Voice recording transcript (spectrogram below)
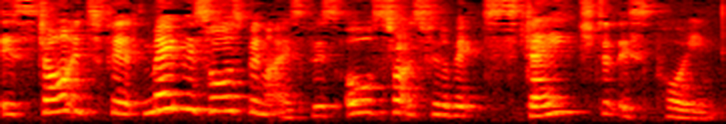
it's starting to feel, maybe it's always been like this, but it's all starting to feel a bit staged at this point.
